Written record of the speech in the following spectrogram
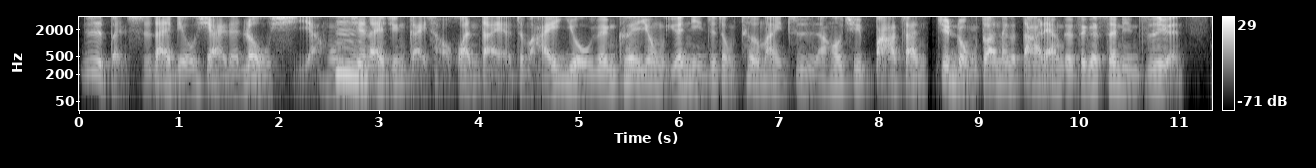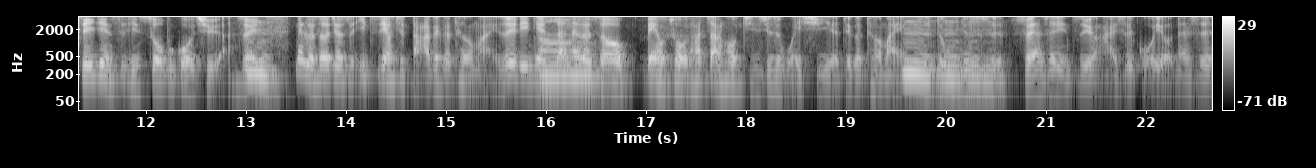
日本时代留下来的陋习啊，我们现在已经改朝换代了，怎么还有人可以用援引这种特卖制，然后去霸占、去垄断那个大量的这个森林资源？这一件事情说不过去啊，所以那个时候就是一直要去打这个特卖。所以林田山那个时候没有错，他战后其实就是维系了这个特卖的制度，就是虽然森林资源还是国有，但是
